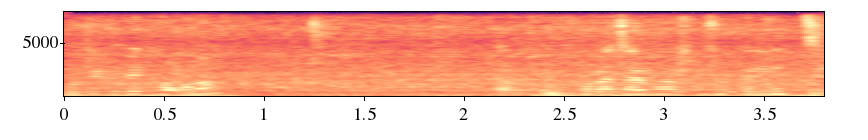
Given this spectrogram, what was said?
রুটি টুটি খাব না। ফোটা চার পাঁচ সরষের তেল নিচ্ছি।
